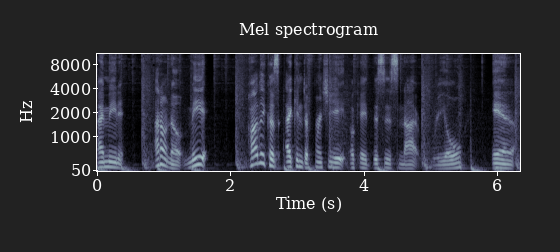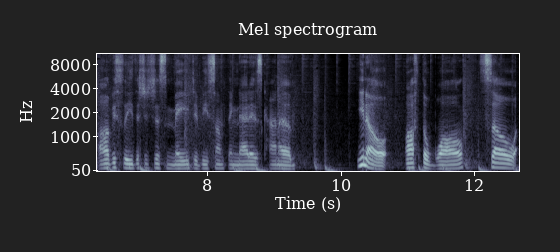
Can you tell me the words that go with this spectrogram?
I mean, I don't know. Me, probably because I can differentiate, okay, this is not real. And obviously, this is just made to be something that is kind of, you know, off the wall. So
